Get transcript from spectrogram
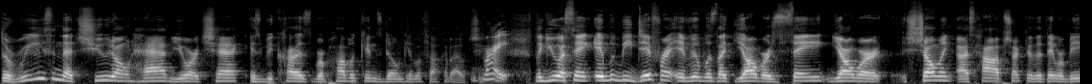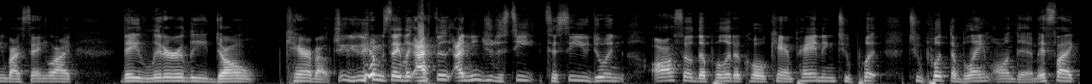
the reason that you don't have your check is because republicans don't give a fuck about you Right. like you are saying it would be different if it was like y'all were saying y'all were showing us how obstructive that they were being by saying like they literally don't care about you you know what i'm saying like i feel i need you to see to see you doing also the political campaigning to put to put the blame on them it's like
